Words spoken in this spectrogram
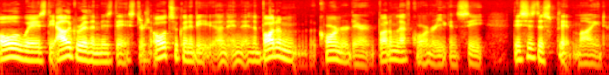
always, the algorithm is this. There's also going to be, in, in the bottom corner there, bottom left corner, you can see this is the split mind.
